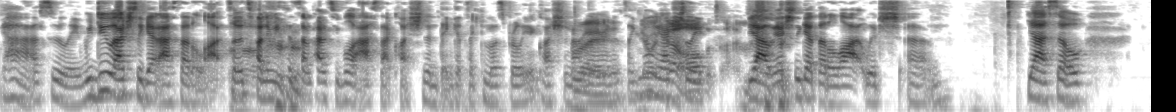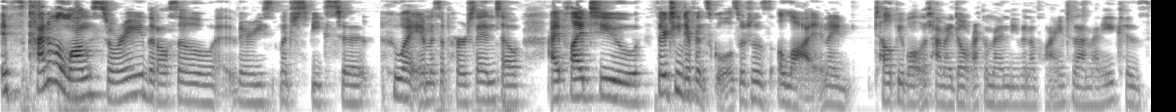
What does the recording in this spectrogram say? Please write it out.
Yeah, absolutely. We do actually get asked that a lot, so uh-huh. it's funny because sometimes people ask that question and think it's like the most brilliant question ever, right. and it's like You're no, like, we actually, yeah, we actually get that a lot. Which, um, yeah, so it's kind of a long story, but also very much speaks to who I am as a person. So I applied to 13 different schools, which was a lot. And I tell people all the time I don't recommend even applying to that many because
